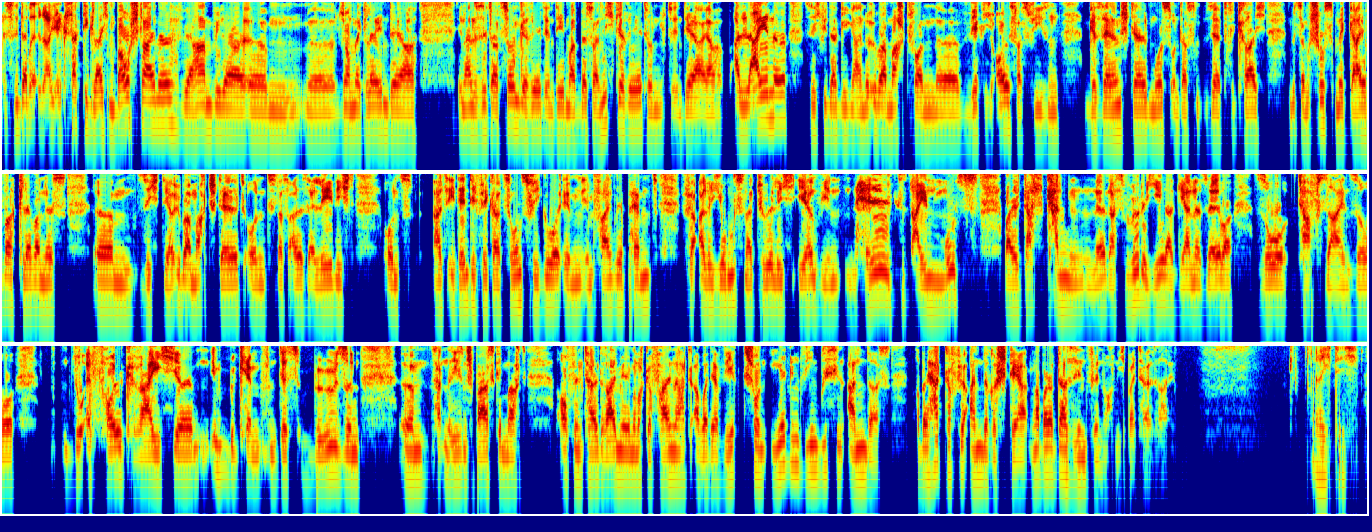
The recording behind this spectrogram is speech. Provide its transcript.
es sind aber exakt die gleichen Bausteine. Wir haben wieder ähm, äh, John McLean, der in eine Situation gerät, in dem er besser nicht gerät und in der er alleine sich wieder gegen eine Übermacht von äh, wirklich äußerst fiesen Gesellen stellen muss und das sehr trickreich mit seinem Schuss MacGyver-Cleverness ähm, sich der Übermacht stellt und das alles erledigt und als Identifikationsfigur im, im Feinripp-Hemd für alle Jungs natürlich irgendwie ein Held sein muss, weil das kann, ne, das würde jeder gerne selber so tough sein, so so erfolgreich äh, im Bekämpfen des Bösen. Ähm, es hat einen Riesenspaß gemacht, auch wenn Teil 3 mir immer noch gefallen hat, aber der wirkt schon irgendwie ein bisschen anders. Aber er hat dafür andere Stärken, aber da sind wir noch nicht bei Teil 3. Richtig.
